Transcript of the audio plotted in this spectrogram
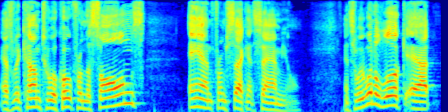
as we come to a quote from the Psalms and from 2 Samuel. And so we want to look at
